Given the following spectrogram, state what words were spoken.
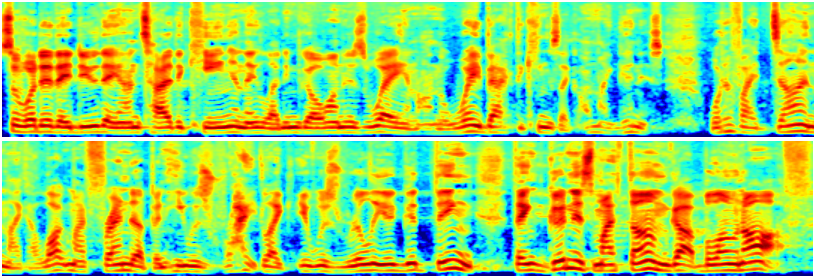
So what do they do? They untie the king and they let him go on his way. And on the way back, the king's like, oh my goodness, what have I done? Like, I locked my friend up and he was right. Like, it was really a good thing. Thank goodness my thumb got blown off.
